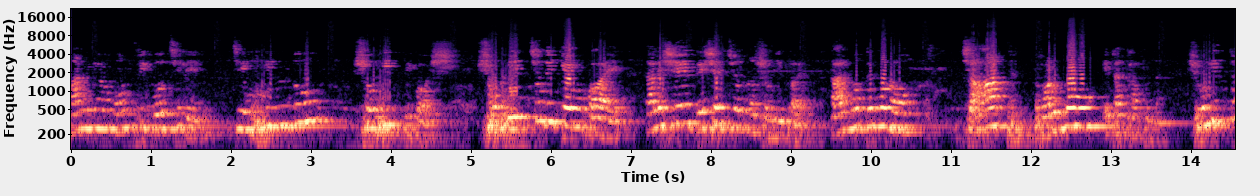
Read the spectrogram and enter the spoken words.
মাননীয় মন্ত্রী বলছিলেন যে হিন্দু শহীদ দিবস। শহীদ যদি কেউ হয়, তাহলে সে দেশের জন্য শহীদ হয়। তার মধ্যে কোনো জাত, ধর্ম এটা থাকে না। শহীদ তো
